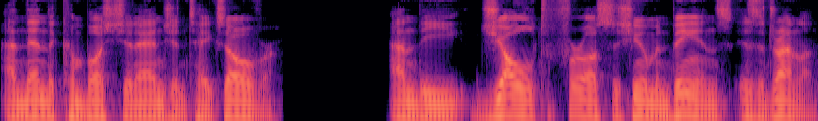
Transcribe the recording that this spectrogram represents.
and then the combustion engine takes over. And the jolt for us as human beings is adrenaline.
